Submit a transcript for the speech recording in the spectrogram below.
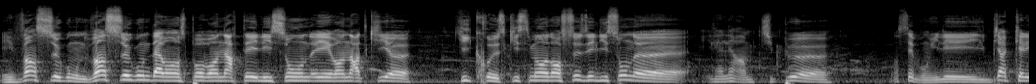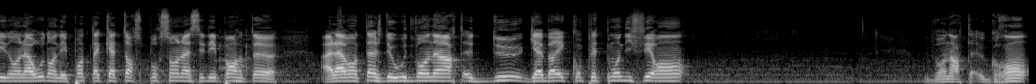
Et 20 secondes, 20 secondes d'avance pour Van Aert et Elisson. Et Van Aert qui, euh, qui creuse, qui se met en danseuse. Elisson, euh, il a l'air un petit peu... Euh, non, c'est bon, il est, bien calé dans la roue, dans des pentes à 14%. Là, c'est des pentes à l'avantage de Wood Van Aert. Deux gabarits complètement différents. Wood Van Aert grand,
